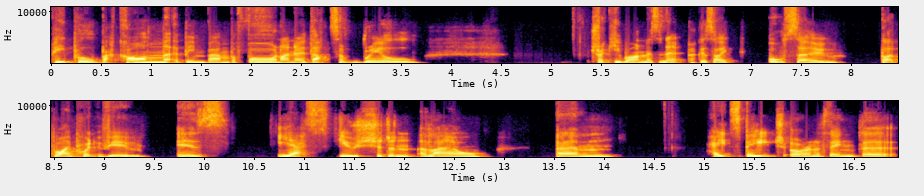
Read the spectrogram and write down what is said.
people back on that have been banned before. And I know that's a real tricky one, isn't it? Because I also, like, my point of view is yes, you shouldn't allow um, hate speech or anything that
